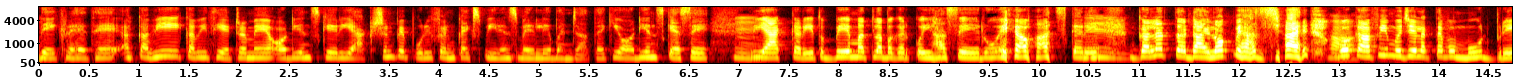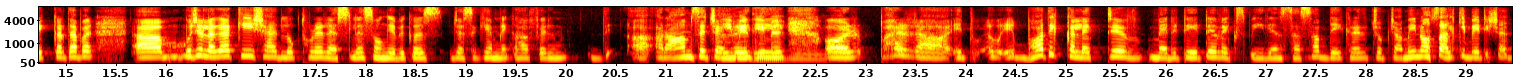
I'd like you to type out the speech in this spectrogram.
देख रहे थे। कभी कभी थिएटर में ऑडियंस के रिएक्शन पे पूरी फ़िल्म का एक्सपीरियंस मेरे लिए बन जाता है कि ऑडियंस कैसे रिएक्ट करे। तो बेमतलब अगर कोई हंसे रोए आवाज़ करे गलत डायलॉग पे हंस जाए हाँ। वो काफ़ी मुझे लगता है वो मूड ब्रेक करता है। पर अ, मुझे लगा कि शायद लोग थोड़े रेस्टलेस होंगे बिकॉज़ जैसे कि हमने कहा फ़िल्म आ- आराम से चल रही धीमे, थी और पर इट बहुत ही कलेक्टिव मेडिटेटिव एक्सपीरियंस था। सब देख रहे थे चुपचाप। मेरी नौ साल की बेटी शायद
